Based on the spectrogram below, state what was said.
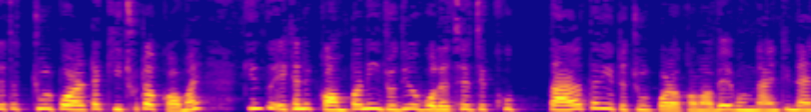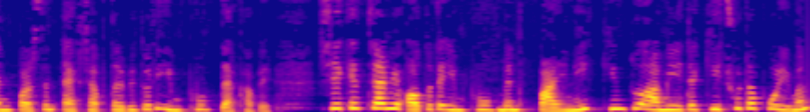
যেটা চুল পড়াটা কিছুটা কমায়। কিন্তু এখানে কোম্পানি যদিও বলেছে যে খুব তাড়াতাড়ি এটা চুল পড়া কমাবে এবং নাইনটি নাইন পার্সেন্ট এক সপ্তাহের ভিতরে ইম্প্রুভ দেখাবে। সেক্ষেত্রে আমি অতটা ইম্প্রুভমেন্ট পাইনি, কিন্তু আমি এটা কিছুটা পরিমাণ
